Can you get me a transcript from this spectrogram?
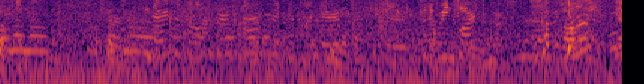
There is a philosopher stone that is like there to the, to the green part. Yeah. yeah. Yeah,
